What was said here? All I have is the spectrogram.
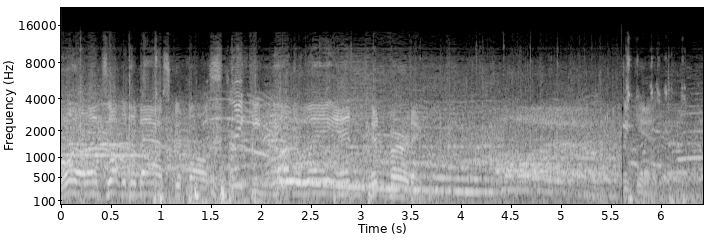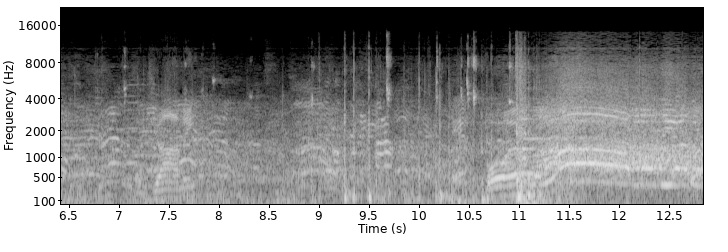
Boyle ends up with the basketball, streaking the other way and converting. Again. Ajami. Boyle oh, a on the other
